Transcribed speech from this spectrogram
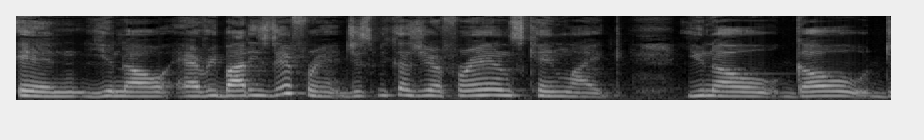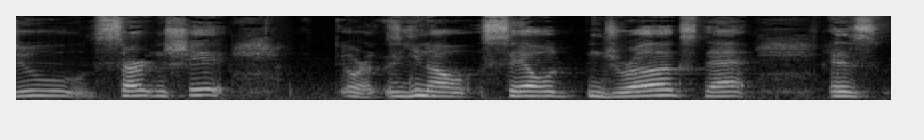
And, you know, everybody's different. Just because your friends can, like, you know, go do certain shit or, you know, sell drugs that is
